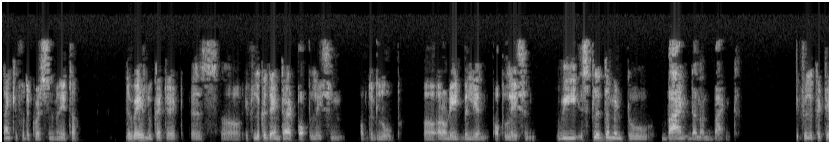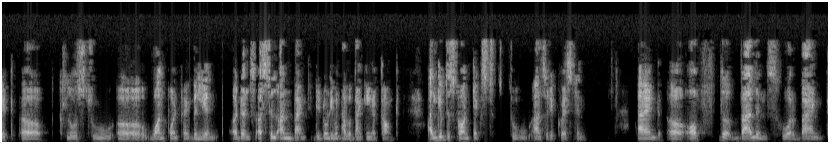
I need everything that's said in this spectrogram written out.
Thank you for the question, Vineeta. The way I look at it is, uh, if you look at the entire population of the globe, uh, around 8 billion population, we split them into banked and unbanked. If you look at it, uh, close to uh, 1.5 billion adults are still unbanked. They don't even have a banking account. I'll give this context to answer your question. And uh, of the balance who are banked,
